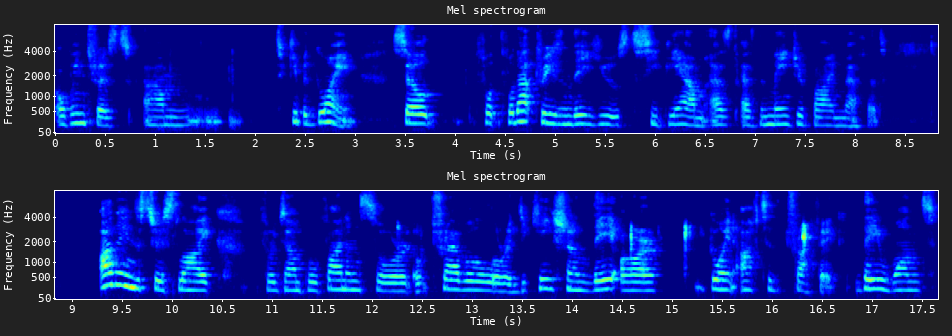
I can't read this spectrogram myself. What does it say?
of interest um, to keep it going. So for, for that reason, they used CPM as, as the major buying method. Other industries like, for example, finance or, or travel or education, they are going after the traffic. They want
